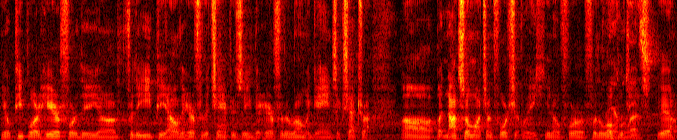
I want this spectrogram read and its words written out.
you know, people are here for the uh, for the EPL, they're here for the Champions League, they're here for the Roma games, etc. Uh, but not so much, unfortunately, you know, for, for the local teams. Yeah,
